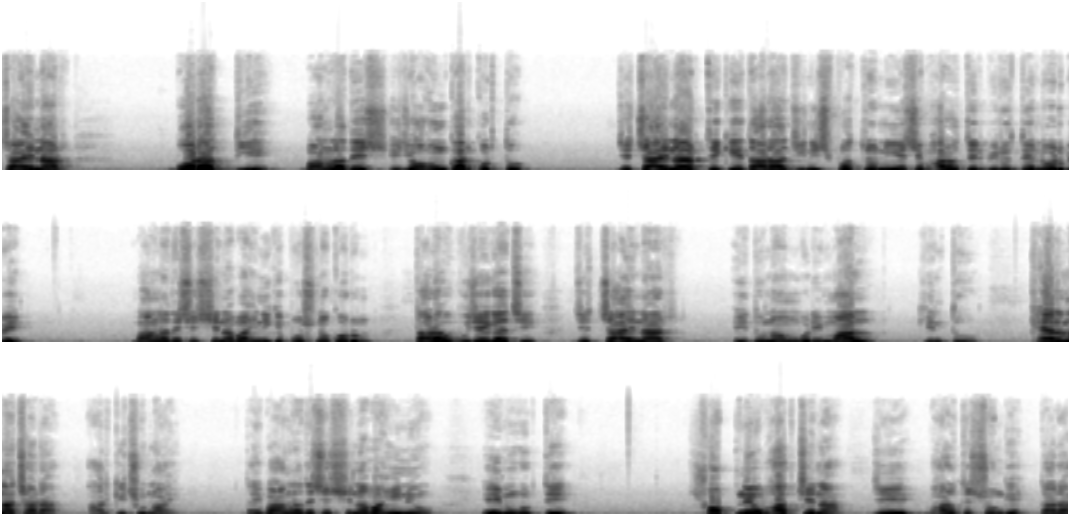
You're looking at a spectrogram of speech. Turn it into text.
চায়নার বরাত দিয়ে বাংলাদেশ এই যে অহংকার করত যে চায়নার থেকে তারা জিনিসপত্র নিয়ে এসে ভারতের বিরুদ্ধে লড়বে, বাংলাদেশের সেনাবাহিনীকে প্রশ্ন করুন, তারাও বুঝে গেছে যে চায়নার এই দু নম্বরই মাল, কিন্তু খেলনা ছাড়া আর কিছু নয়। তাই বাংলাদেশের সেনাবাহিনীও এই মুহূর্তে স্বপ্নেও ভাবছে না যে ভারতের সঙ্গে তারা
